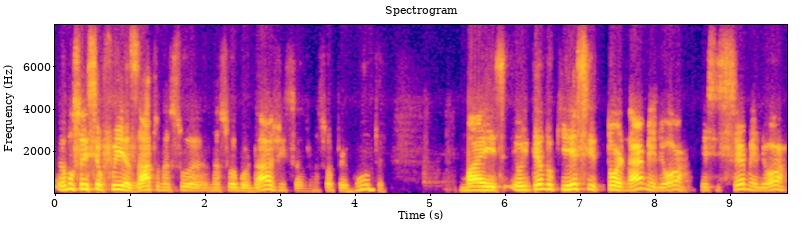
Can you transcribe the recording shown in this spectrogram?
eu não sei se eu fui exato na sua, na sua abordagem, Sandro, na sua pergunta, mas eu entendo que esse tornar melhor, esse ser melhor,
